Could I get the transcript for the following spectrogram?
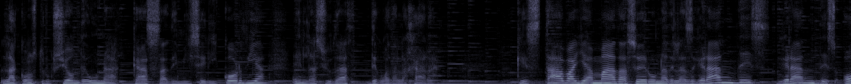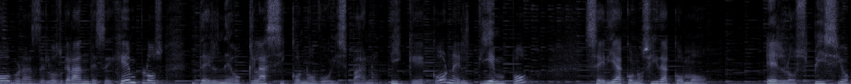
La construcción de una casa de misericordia en la ciudad de Guadalajara, que estaba llamada a ser una de las grandes, grandes obras, de los grandes ejemplos del neoclásico novohispano y que con el tiempo sería conocida como el Hospicio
